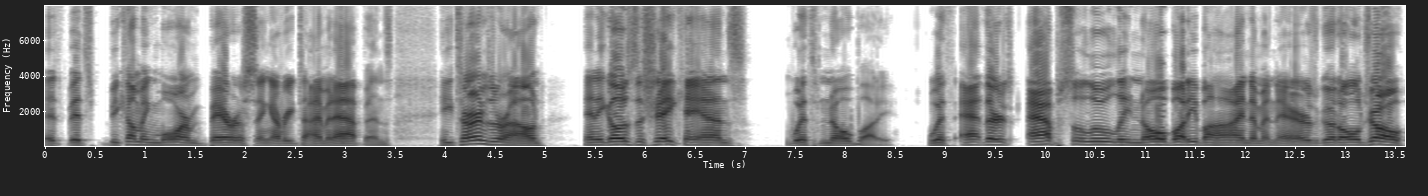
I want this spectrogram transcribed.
It, it's becoming more embarrassing every time it happens. He turns around and he goes to shake hands with nobody. With there's absolutely nobody behind him, and there's good old Joe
